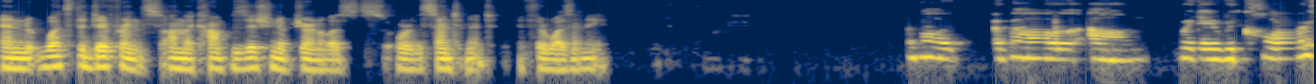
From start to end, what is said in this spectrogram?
and what's the difference on the composition of journalists or the sentiment, if there was any? About about um, where they record,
